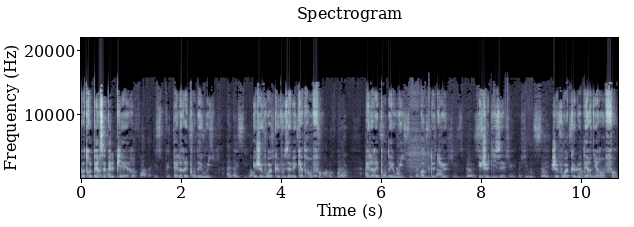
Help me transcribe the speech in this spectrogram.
Votre père s'appelle Pierre. Elle répondait oui. Et je vois que vous avez quatre enfants. Elle répondait oui, homme de Dieu. Et je disais, je vois que le dernier enfant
